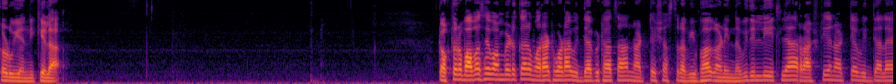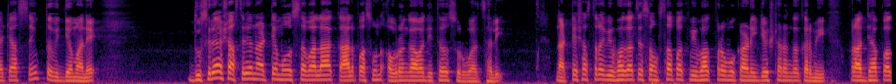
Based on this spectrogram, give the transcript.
कडू यांनी केला. डॉक्टर बाबासाहेब आंबेडकर मराठवाडा विद्यापीठाचा नाट्यशास्त्र विभाग आणि नवी दिल्ली इथल्या राष्ट्रीय नाट्य विद्यालयाच्या संयुक्त विद्यमाने दुसऱ्या शास्त्रीय नाट्य महोत्सवाला कालपासून औरंगाबाद इथं सुरुवात झाली. नाट्यशास्त्र विभागाचे संस्थापक विभाग प्रमुख आणि ज्येष्ठ रंगकर्मी प्राध्यापक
